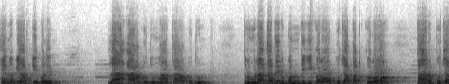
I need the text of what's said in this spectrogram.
হে নবী, আপনি বলেন তোমরা যাদের বন্দিগি করো পূজা পাঠ করো, তার পূজা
